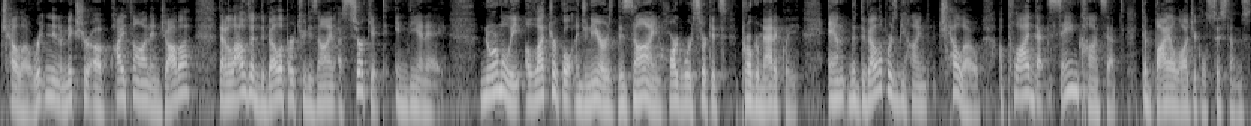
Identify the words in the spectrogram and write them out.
Cello, written in a mixture of Python and Java that allows a developer to design a circuit in DNA. Normally, electrical engineers design hardware circuits programmatically, and the developers behind Cello applied that same concept to biological systems.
